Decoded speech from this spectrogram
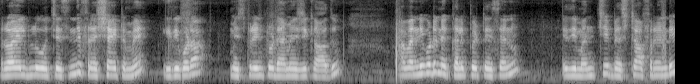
royal blue వచ్చేసింది ఫ్రెష్ ఐటమే ఇది కూడా మిస్ప్రింట్ డ్యామేజ్ కాదు. అవన్నీ కూడా నేను కలిపి పెట్టేశాను. ఇది మంచి బెస్ట్ ఆఫర్ అండి.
